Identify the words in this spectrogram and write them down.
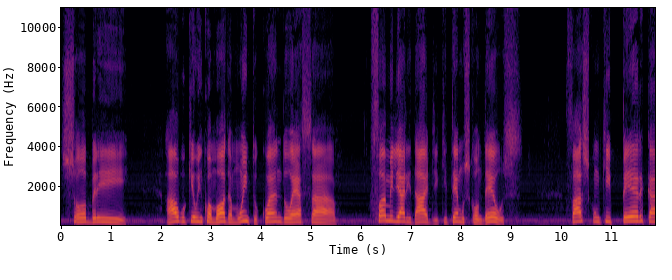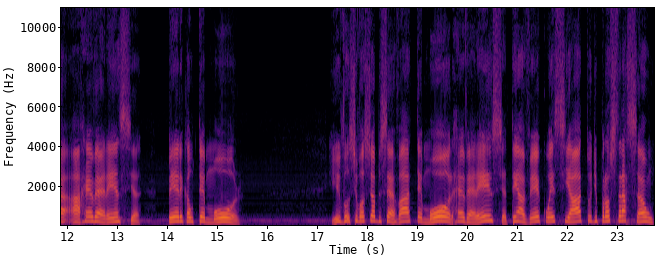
sobre algo que o incomoda muito quando essa familiaridade que temos com Deus faz com que perca a reverência, perca o temor. E se você observar, temor, reverência tem a ver com esse ato de prostração,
